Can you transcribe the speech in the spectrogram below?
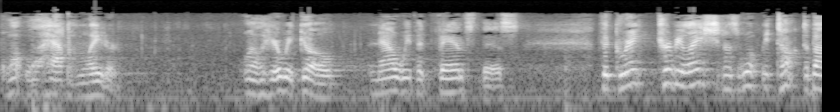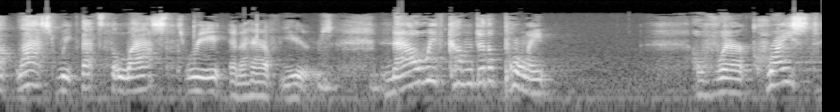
What will happen later? Well, here we go. Now we've advanced this. The Great Tribulation is what we talked about last week. That's the last three and a half years. Now we've come to the point of where Christ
